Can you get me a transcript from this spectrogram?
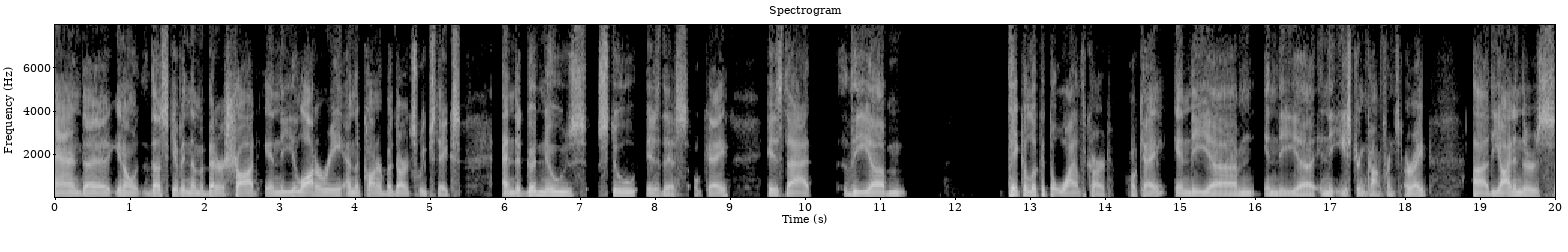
and, uh, you know, thus giving them a better shot in the lottery and the Connor Bedard sweepstakes. And the good news, Stu, is this, okay? is that the um, take a look at the wild card, okay, in the um, in the uh, in the Eastern Conference. All right, uh, the Islanders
